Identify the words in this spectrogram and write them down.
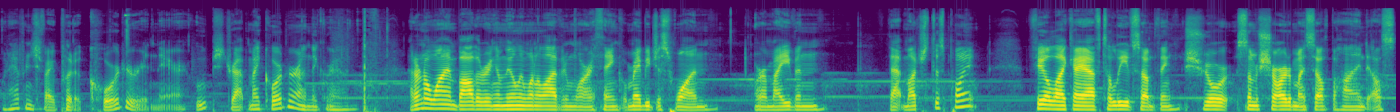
What happens if I put a quarter in there? Oops, drop my quarter on the ground. I don't know why I'm bothering. I'm the only one alive anymore, I think. Or maybe just one. Or am I even that much at this point? Feel like I have to leave something, short, some shard of myself behind. Else,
